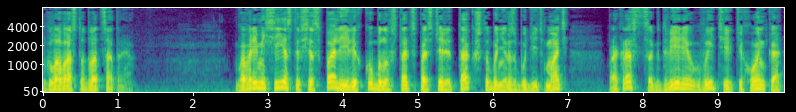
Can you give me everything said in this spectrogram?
Глава 120. Во время сиесты все спали, и легко было встать с постели так, чтобы не разбудить мать, прокрасться к двери, выйти тихонько,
